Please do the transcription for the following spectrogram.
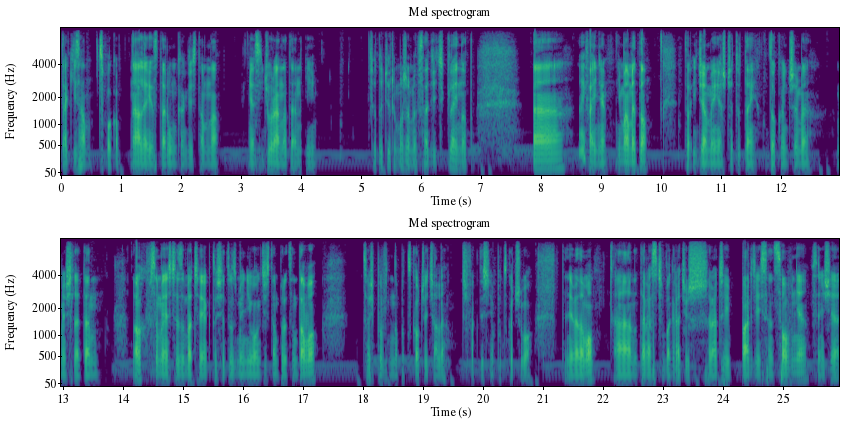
taki sam, spoko. No ale jest ta runka gdzieś tam na, jest i dziura na ten i to do dziury możemy wsadzić klejnot. E, no i fajnie, i mamy to. To idziemy jeszcze tutaj, dokończymy, myślę, ten loch. W sumie jeszcze zobaczę, jak to się tu zmieniło gdzieś tam procentowo. Coś powinno podskoczyć, ale czy faktycznie podskoczyło, to nie wiadomo. A no teraz trzeba grać już raczej bardziej sensownie, w sensie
